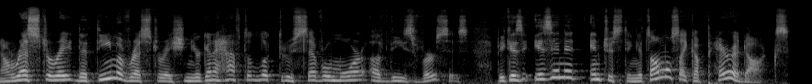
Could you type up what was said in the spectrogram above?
Now, restorate the theme of restoration, you're going to have to look through several more of these verses because isn't it interesting? It's almost like a paradox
